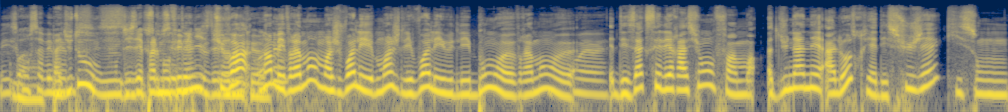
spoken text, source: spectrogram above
Mais Bah, qu'on savait pas même du tout. On disait pas le mot féministe, Tu vois euh, Non mais vraiment, moi je vois les, moi je les vois les, les bons euh, vraiment. euh, Ouais, ouais. des accélérations enfin moi d'une année à l'autre il y a des sujets qui sont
